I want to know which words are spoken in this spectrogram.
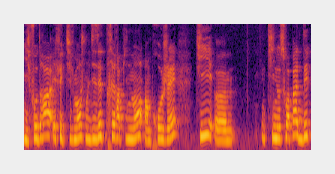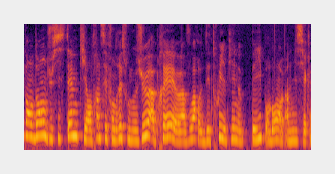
il faudra effectivement, je vous le disais très rapidement, un projet qui euh, qui ne soit pas dépendant du système qui est en train de s'effondrer sous nos yeux après euh, avoir détruit et pillé notre pays pendant un demi-siècle.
